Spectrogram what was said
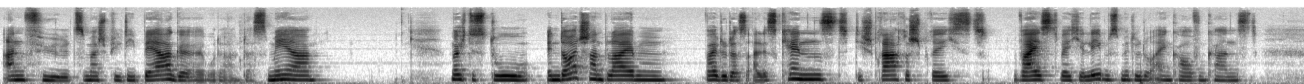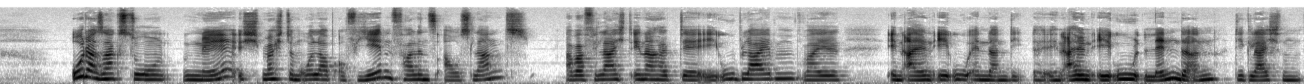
anfühlt, zum Beispiel die Berge oder das Meer. Möchtest du in Deutschland bleiben weil du das alles kennst, die Sprache sprichst, weißt, welche Lebensmittel du einkaufen kannst? Oder sagst du, nee, ich möchte im Urlaub auf jeden Fall ins Ausland, aber vielleicht innerhalb der EU bleiben, weil in allen EU-Ländern die, äh, in allen EU-Ländern die gleichen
